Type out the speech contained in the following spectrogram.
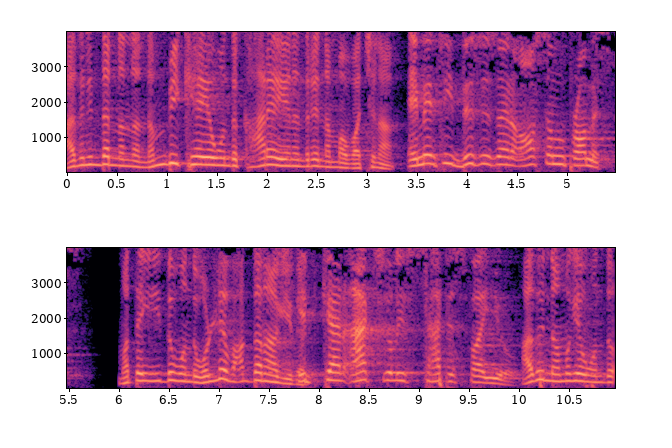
ಅದರಿಂದ ನನ್ನ ನಂಬಿಕೆಯ ಒಂದು ಕಾರ್ಯ ಏನಂದ್ರೆ ನಮ್ಮ ವಚನ Amen. See, this is an awesome promise. ಮತ್ತೆ ಇದು ಒಂದು ಒಳ್ಳೆ ವಾಗ್ದಾನ ಆಗಿದೆ It can actually satisfy you ಅದು ನಮಗೆ ಒಂದು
